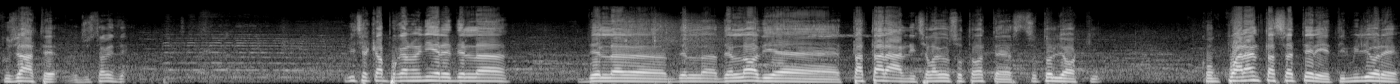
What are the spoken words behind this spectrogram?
scusate giustamente. Vice capocannoniere del del, del, dell'Odi è Tattaranni ce l'avevo sotto la testa sotto gli occhi. Con 47 reti, il migliore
